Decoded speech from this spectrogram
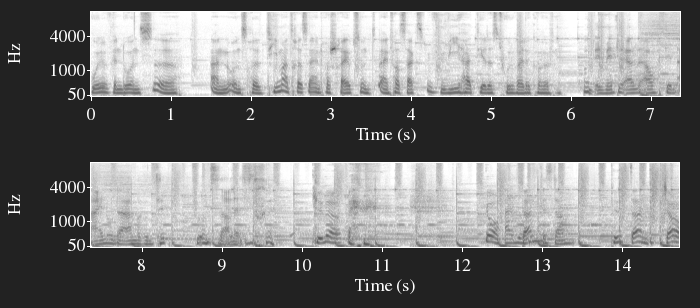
cool, wenn du uns äh, an unsere Teamadresse einfach schreibst und einfach sagst, wie hat dir das Tool weitergeholfen. Und eventuell auch den ein oder anderen Tipp für uns da lässt. genau. jo, also, dann bis dann. Bis dann. Ciao.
